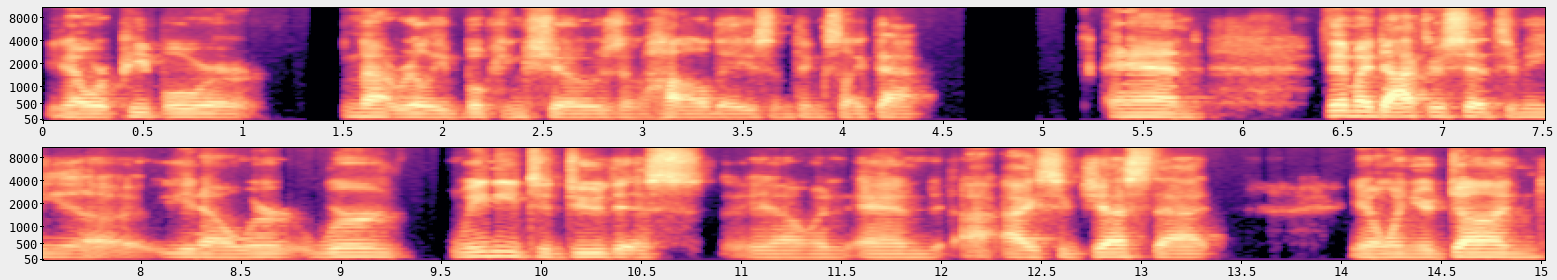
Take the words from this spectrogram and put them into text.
you know, where people were not really booking shows and holidays and things like that. And then my doctor said to me, uh, you know, we're we're we need to do this, you know, and and I, suggest that, you know, when you're done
